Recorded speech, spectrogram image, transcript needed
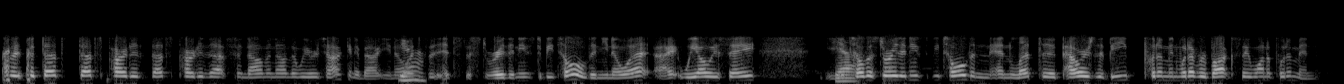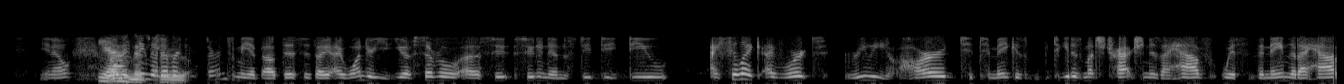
but but that's that's part of that's part of that phenomenon that we were talking about. You know, Yeah. it's the, it's the story that needs to be told, and you know what? I we always say, you Yeah. tell the story that needs to be told, and and let the powers that be put them in whatever box they want to put them in. You know, Yeah. the only thing that ever concerns me about this is I, I wonder you, you have several uh, pseu- pseudonyms. Do, do do you? I feel like I've worked really hard to to make as to get as much traction as I have with the name that I have.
